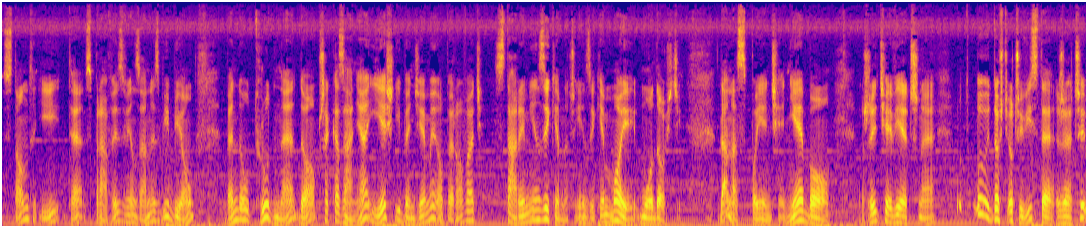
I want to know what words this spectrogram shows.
Stąd i te sprawy związane z Biblią będą trudne do przekazania, jeśli będziemy operować starym językiem, znaczy językiem mojej młodości. Dla nas pojęcie niebo, życie wieczne, no to były dość oczywiste rzeczy,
